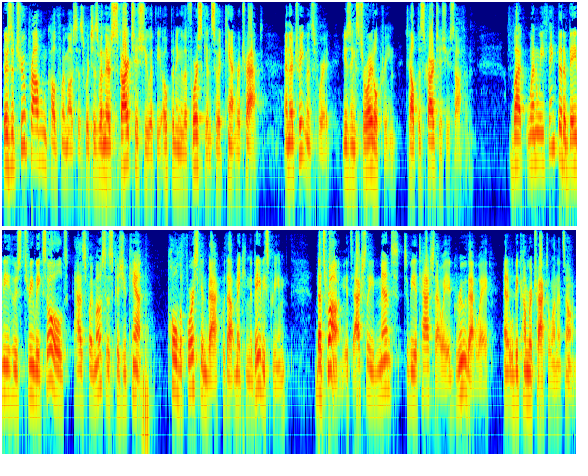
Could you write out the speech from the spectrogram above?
There's a true problem called phimosis, which is when there's scar tissue at the opening of the foreskin so it can't retract. And there are treatments for it using steroidal cream to help the scar tissue soften. But when we think that a baby who's three weeks old has phimosis because you can't pull the foreskin back without making the baby scream, that's wrong. It's actually meant to be attached that way. It grew that way, and it will become retractile on its own.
